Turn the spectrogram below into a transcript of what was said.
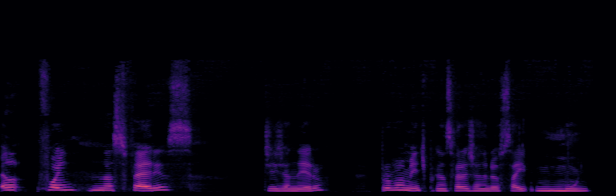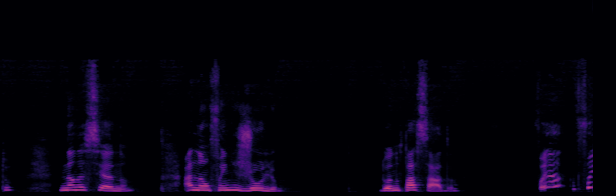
Ela foi nas férias de janeiro, provavelmente porque nas férias de janeiro eu saí muito, não desse ano. Ah, não, foi em julho do ano passado. Foi, foi,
